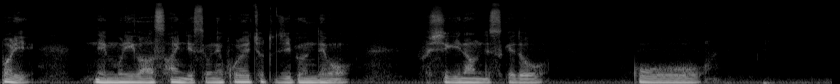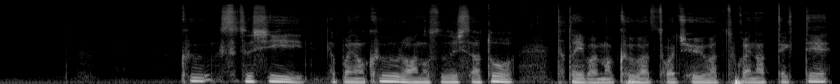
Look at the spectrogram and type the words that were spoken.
ぱり眠りが浅いんですよね。これちょっと自分でも不思議なんですけど、こう、く涼しい、やっぱりなクーラーの涼しさと、例えばま9月とか10月とかになってきて、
